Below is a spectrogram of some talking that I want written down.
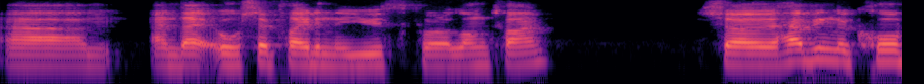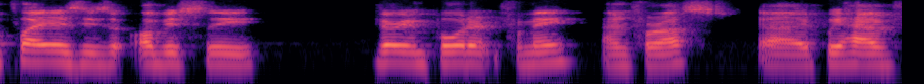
um, and they also played in the youth for a long time. So having the core players is obviously very important for me and for us. Uh, if we have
